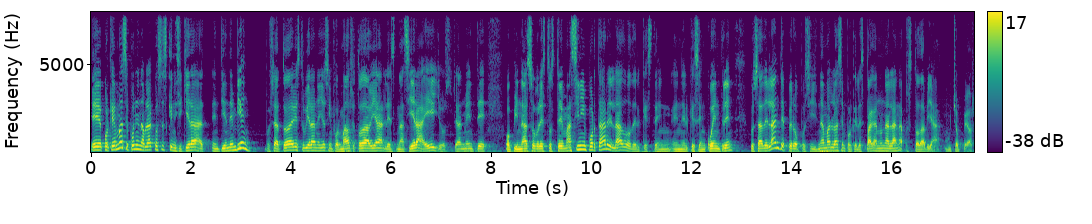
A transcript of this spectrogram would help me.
Eh, porque además se ponen a hablar cosas que ni siquiera entienden bien. O sea, todavía estuvieran ellos informados o todavía les naciera a ellos realmente opinar sobre estos temas, sin importar el lado del que estén, en el que se encuentren, pues adelante, pero pues si nada más lo hacen porque les pagan una lana, pues todavía mucho peor.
